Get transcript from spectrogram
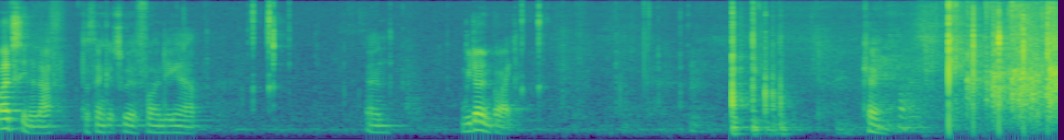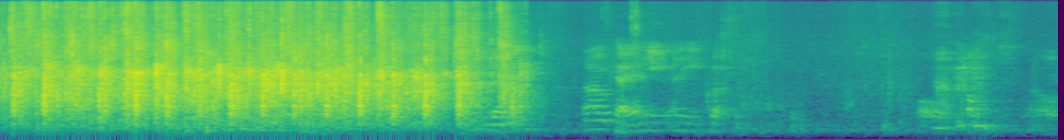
I've seen enough to think it's worth finding out. And we don't bite. Okay any, any questions? Or comments or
